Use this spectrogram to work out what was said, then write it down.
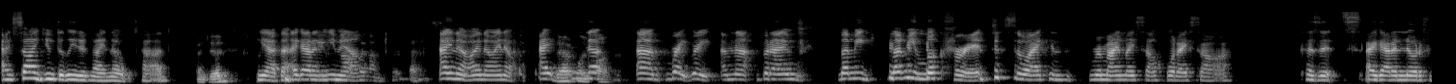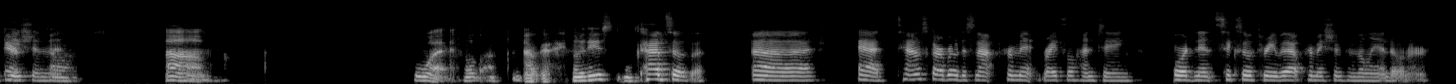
I saw you deleted my note, Todd. I did. Yeah, that I got an email. not been on purpose. I know, I know, I know. I, Definitely. no, um, right, right, I'm not, but I'm. let me, let me look for it so I can remind myself what I saw. Cause it's, I got a notification that, Uh, um. What? Hold on, Okay. one of these? Cod Souza. Uh, add, town of Scarborough does not permit rifle hunting ordinance six oh three without permission from the landowner.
